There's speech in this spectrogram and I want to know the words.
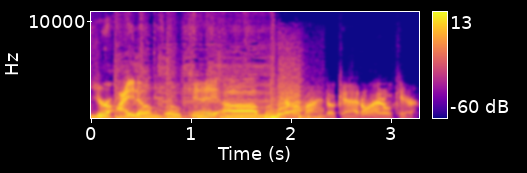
your items. Okay, um, never mind. Okay, I don't, I don't care.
